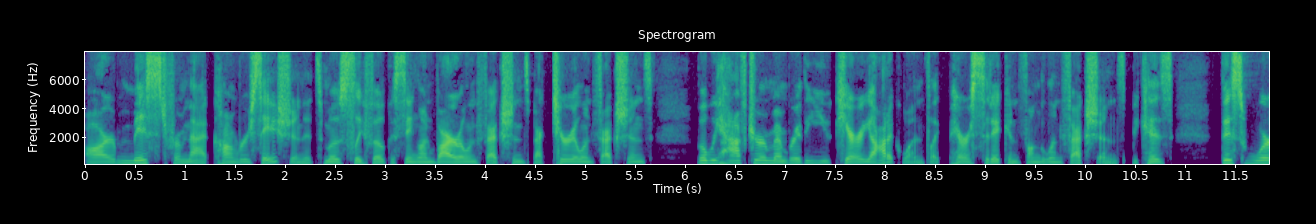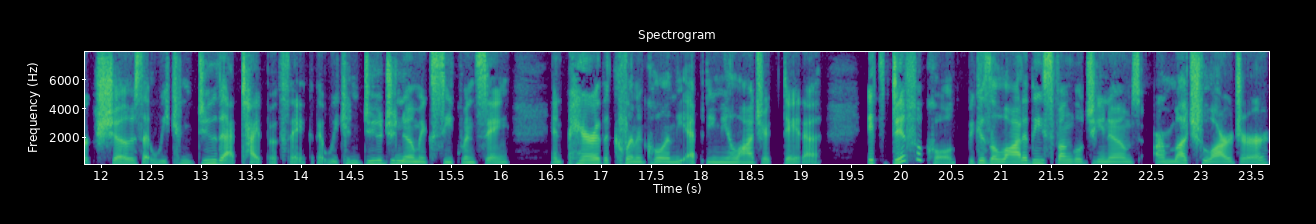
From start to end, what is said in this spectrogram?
are missed from that conversation. It's mostly focusing on viral infections, bacterial infections, but we have to remember the eukaryotic ones like parasitic and fungal infections because this work shows that we can do that type of thing, that we can do genomic sequencing and pair the clinical and the epidemiologic data. It's difficult because a lot of these fungal genomes are much larger.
